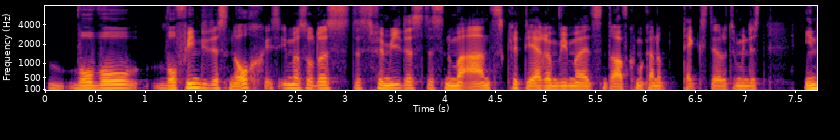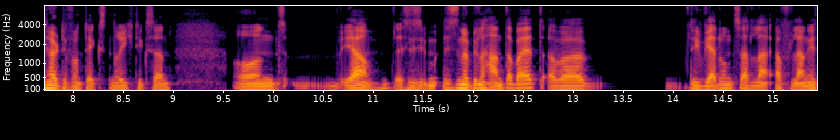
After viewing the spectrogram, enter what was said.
wo, wo, wo finde ich das noch, ist immer so, dass das für mich das, das Nummer eins Kriterium, wie man jetzt draufkommen kann, ob Texte oder zumindest Inhalte von Texten richtig sind. Und ja, das ist, das ist nur ein bisschen Handarbeit, aber die werden uns auf lange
